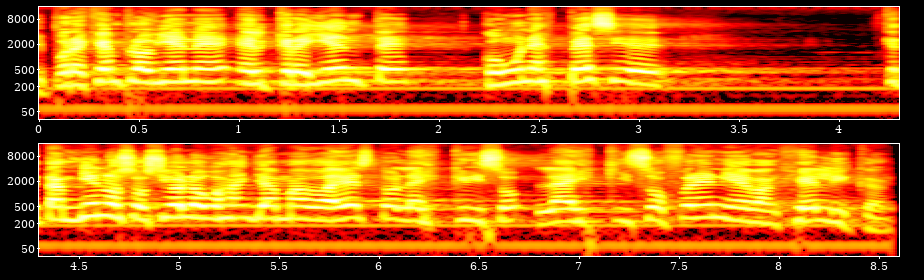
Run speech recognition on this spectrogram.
Y por ejemplo viene el creyente con una especie que también los sociólogos han llamado a esto la, esquizofrenia evangélica.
